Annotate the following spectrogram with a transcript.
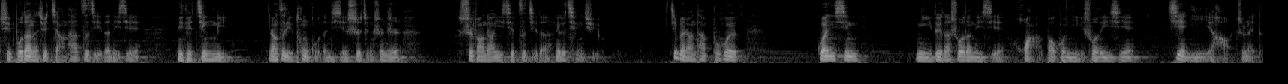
去不断的去讲他自己的那些那些经历，让自己痛苦的那些事情，甚至释放掉一些自己的那个情绪。基本上他不会关心你对他说的那些话，包括你说的一些建议也好之类的。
